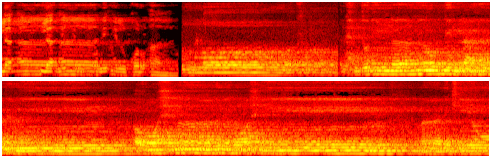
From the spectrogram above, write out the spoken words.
لآن القرآن. الله أكبر الحمد لله رب العالمين. الرحمن الرحيم. مالك يوم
